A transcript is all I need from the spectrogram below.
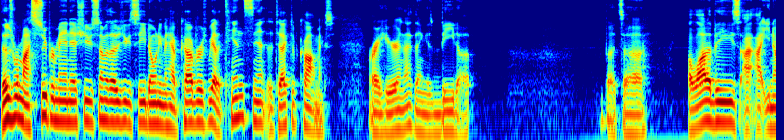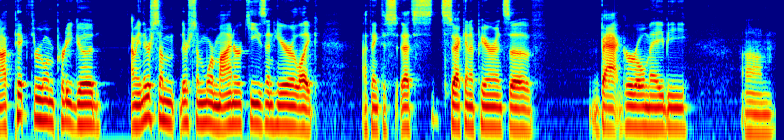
those were my Superman issues. Some of those you can see don't even have covers. We had a 10 cent Detective Comics right here, and that thing is beat up. But uh, a lot of these, I, I you know I've picked through them pretty good. I mean, there's some there's some more minor keys in here, like I think this that's second appearance of Batgirl, maybe. Um,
